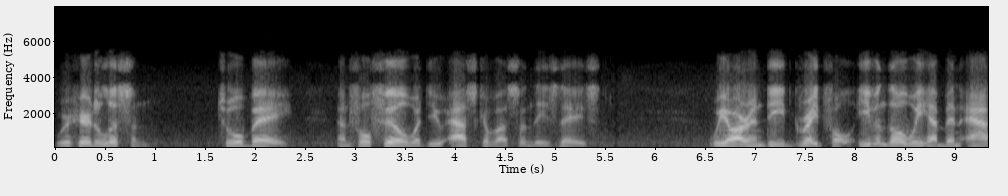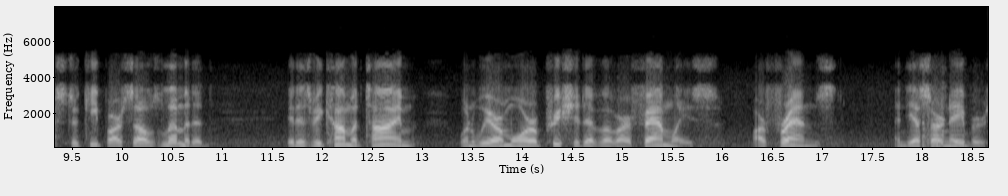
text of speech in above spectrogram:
We're here to listen, to obey, and fulfill what you ask of us in these days. We are indeed grateful, even though we have been asked to keep ourselves limited. It has become a time when we are more appreciative of our families, our friends, and yes, our neighbors.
